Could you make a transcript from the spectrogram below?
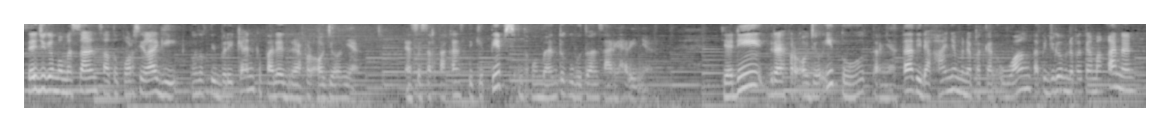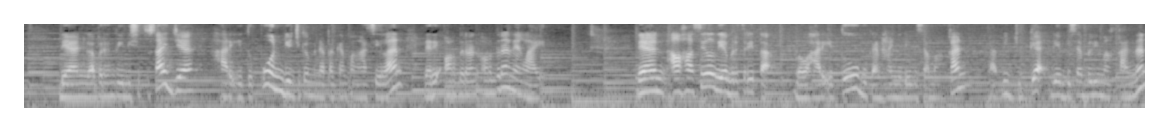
saya juga memesan satu porsi lagi untuk diberikan kepada driver ojolnya. Dan saya sertakan sedikit tips untuk membantu kebutuhan sehari-harinya. Jadi driver ojol itu ternyata tidak hanya mendapatkan uang tapi juga mendapatkan makanan dan gak berhenti di situ saja, hari itu pun dia juga mendapatkan penghasilan dari orderan-orderan yang lain. Dan alhasil dia bercerita bahwa hari itu bukan hanya dia bisa makan, tapi juga dia bisa beli makanan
